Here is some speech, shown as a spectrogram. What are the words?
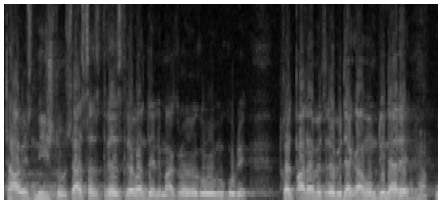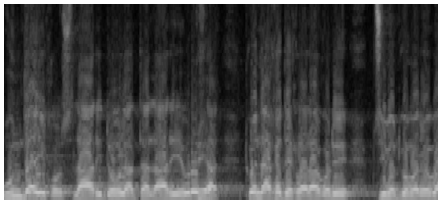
თავის ნიშნულს ასაც დღეს დღევანდელი მაკროეკონომიკური თქვა პარამეტრებიდან გამომდინარე უნდა იყოს ლარი დოლართან ლარი ევროსთან თქვენ ნახეთ ახლა როგორი ძიმე მდგომარეობა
